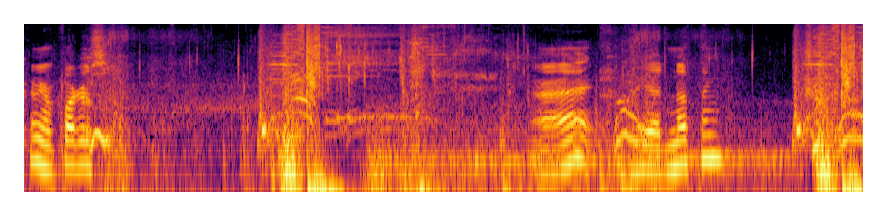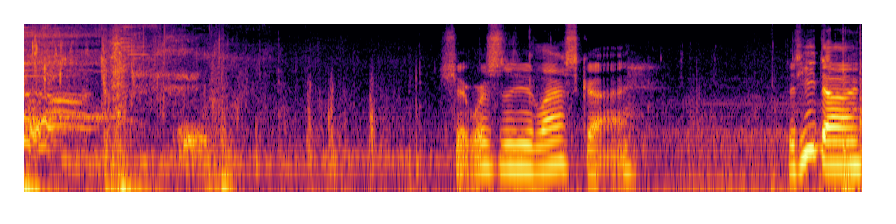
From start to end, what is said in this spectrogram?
Come here, fuckers. Alright, he had nothing. Shit, where's the last guy? Did he die?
